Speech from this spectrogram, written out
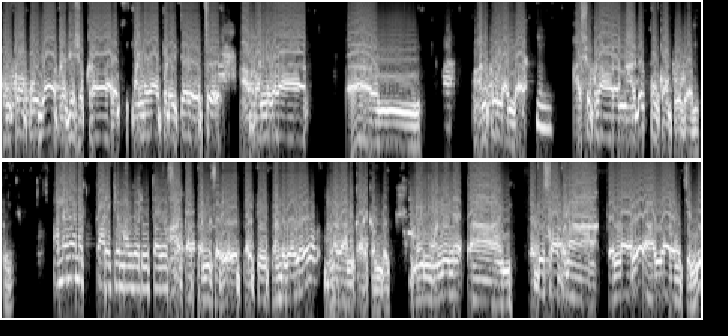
కుంకుమ పూజ ప్రతి శుక్రవారం. పండుగ అప్పుడైతే వచ్చే ఆ పండుగ అనుకూలంగా. ఆ శుక్రవారం నాడు కుంకుమ పూజ ఉంటుంది. అన్నదాన కార్యక్రమాలు జరుగుతాయా తప్పనిసరి ప్రతి పండుగలో అన్నదాన కార్యక్రమం మేము మొన్ననే ప్రతిష్టాపన తెల్లారే ఆదివారం వచ్చింది.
